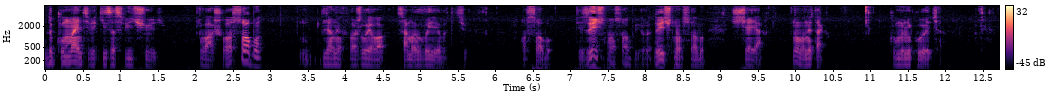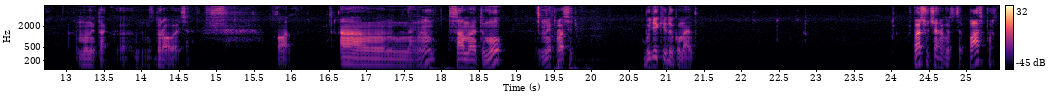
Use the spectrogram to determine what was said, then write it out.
документів, які засвідчують вашу особу. Для них важливо саме виявити цю особу. Фізичну особу, юридичну особу, ще як. Ну, вони так комунікуються. Вони так е, здоровуються. От. А, саме тому вони просять будь-який документ. В першу чергу це паспорт,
